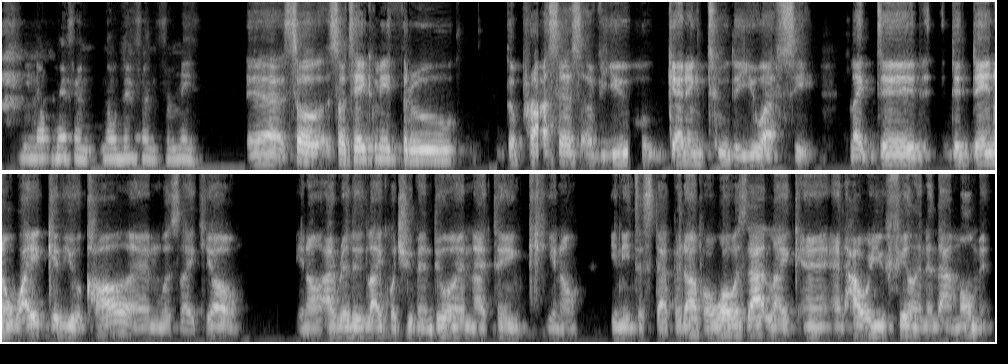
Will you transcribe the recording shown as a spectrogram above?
be no different, no different for me. Yeah. So so take me through the process of you getting to the UFC? Like, did did Dana White give you a call and was like, "Yo, you know, I really like what you've been doing. I think you know you need to step it up," or what was that like, and, and how were you feeling in that moment?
